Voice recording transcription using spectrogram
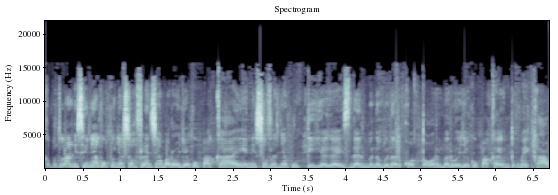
Kebetulan di sini aku punya soft lens yang baru aja aku pakai. Ini soft lensnya putih ya guys dan bener-bener kotor, baru aja aku pakai untuk makeup.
